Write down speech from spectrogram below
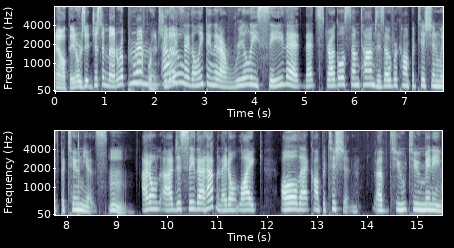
out there, or is it just a matter of preference? you Mm, I know, would say the only thing that I really see that that struggles sometimes is over competition with petunias. Mm. I don't. I just see that happen. They don't like all that competition of too too many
